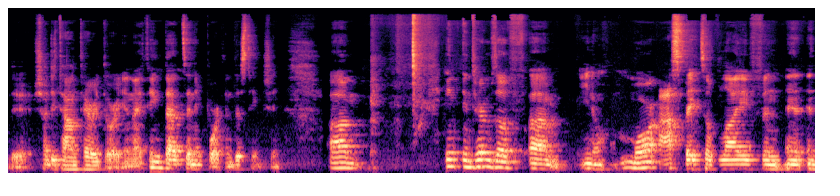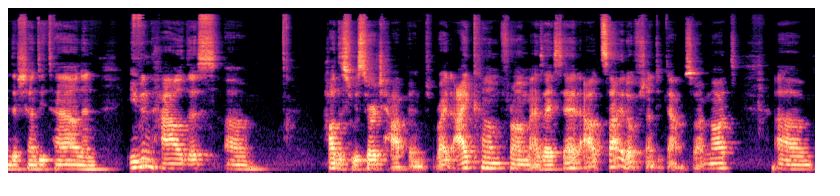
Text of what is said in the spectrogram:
the shantytown territory. And I think that's an important distinction. Um, in, in terms of, um, you know, more aspects of life in, in, in the shantytown and even how this um, how this research happened, right? I come from, as I said, outside of shantytown, so I'm not um,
